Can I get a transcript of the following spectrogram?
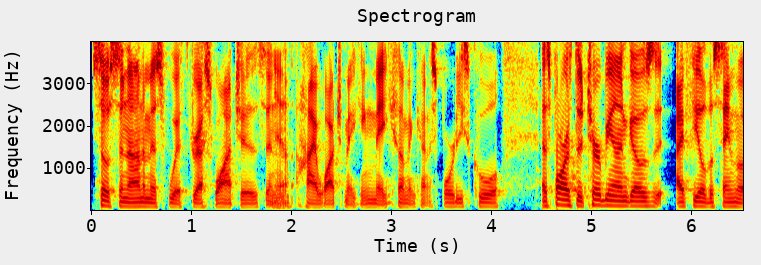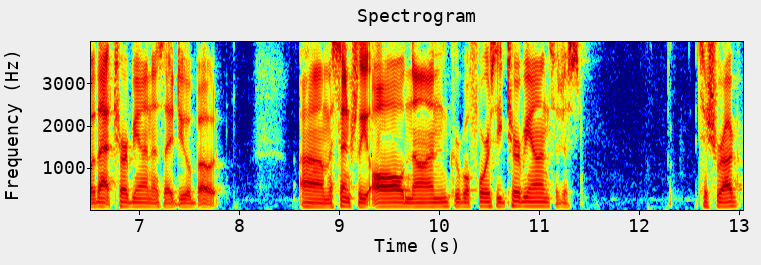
so synonymous with dress watches and high watchmaking make something kind of sporty is cool. As far as the tourbillon goes, I feel the same about that tourbillon as I do about um, essentially all non Greubel Forsey tourbillons. So just it's a shrug.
